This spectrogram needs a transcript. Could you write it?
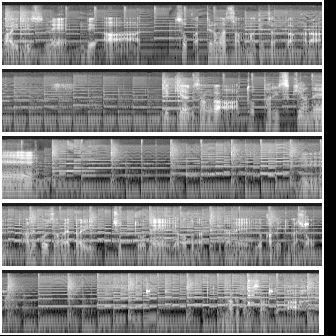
敗ですね。で、あー、そうか、寺町さん負けちゃったから。で、木上さんが、あー、とったり好きやねうん、姉小路さんがやっぱりちょっとね、やばくなってきたね。よかめいきましょう。か。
